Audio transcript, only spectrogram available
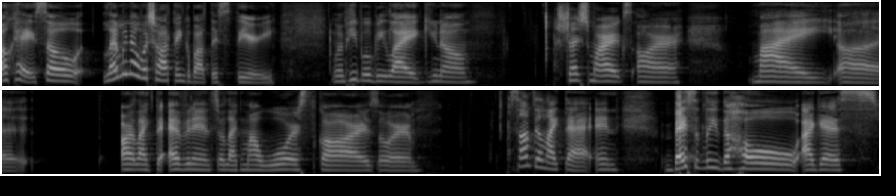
okay, so let me know what y'all think about this theory. When people be like, you know, stretch marks are my uh are like the evidence or like my war scars or something like that. And basically the whole, I guess,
